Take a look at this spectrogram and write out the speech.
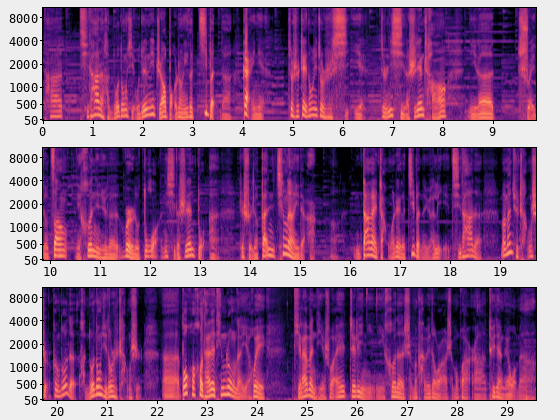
它其他的很多东西，我觉得你只要保证一个基本的概念，就是这东西就是洗，就是你洗的时间长，你的水就脏，你喝进去的味儿就多；你洗的时间短，这水就干清亮一点儿啊。你大概掌握这个基本的原理，其他的慢慢去尝试。更多的很多东西都是尝试。呃，包括后台的听众呢，也会提来问题，说：“哎，这丽，你你喝的什么咖啡豆啊，什么挂耳啊，推荐给我们啊？”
